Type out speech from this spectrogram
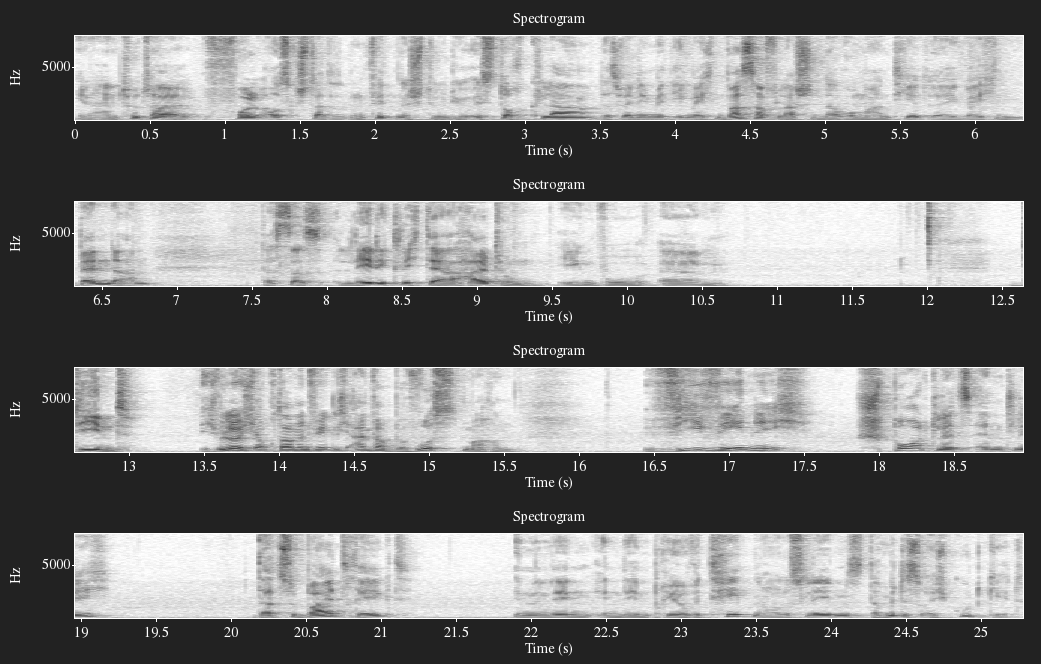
in einem total voll ausgestatteten Fitnessstudio, ist doch klar, dass wenn ihr mit irgendwelchen Wasserflaschen da rumhantiert oder irgendwelchen Bändern, dass das lediglich der Erhaltung irgendwo ähm, dient. Ich will euch auch damit wirklich einfach bewusst machen, wie wenig Sport letztendlich dazu beiträgt, in den, in den Prioritäten eures Lebens, damit es euch gut geht.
